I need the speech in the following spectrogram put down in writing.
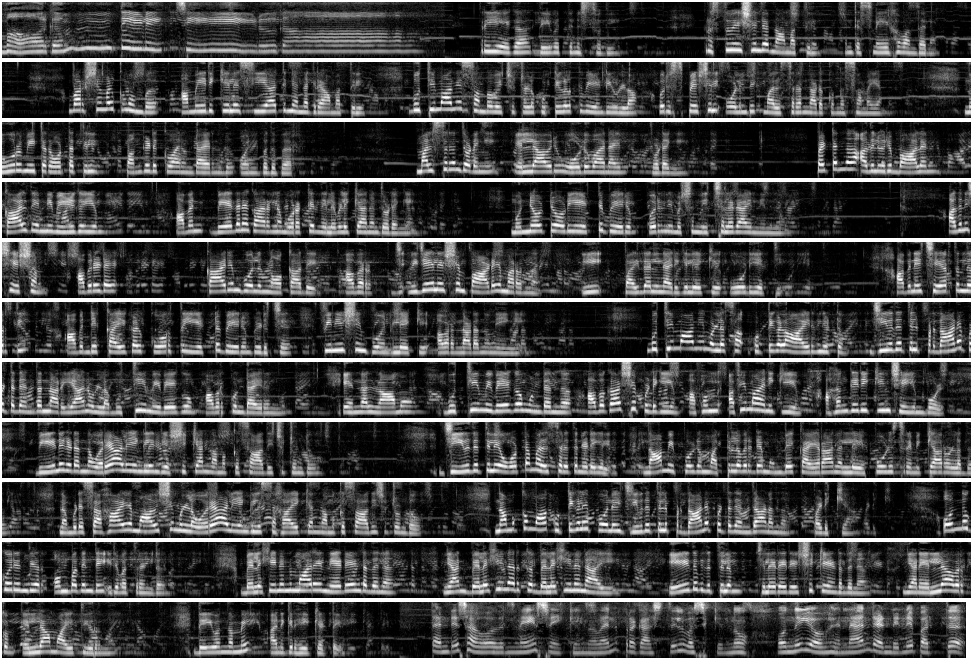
മാർഗം തെളിച്ചിടുക. പ്രിയേക ദൈവത്തിന് സ്തുതി. ക്രിസ്തുവേശുവിന്റെ നാമത്തിൽ എന്റെ സ്നേഹവന്ദനം. വർഷങ്ങൾക്ക് മുമ്പ് അമേരിക്കയിലെ സിയാറ്റിൻ എന്ന ഗ്രാമത്തിൽ ബുദ്ധിമാന്യം സംഭവിച്ചിട്ടുള്ള കുട്ടികൾക്ക് വേണ്ടിയുള്ള ഒരു സ്പെഷ്യൽ ഒളിമ്പിക് മത്സരം നടക്കുന്ന സമയം. നൂറ് മീറ്റർ ഓട്ടത്തിൽ പങ്കെടുക്കുവാനുണ്ടായിരുന്നത് ഒൻപത് പേർ. മത്സരം തുടങ്ങി എല്ലാവരും ഓടുവാനായി തുടങ്ങി. പെട്ടെന്ന് അതിലൊരു ബാലൻ കാൽ തെന്നി വീഴുകയും അവൻ വേദന കാരണം ഉറക്കെ നിലവിളിക്കാനും തുടങ്ങി. മുന്നോട്ടോടിയ എട്ട് പേരും ഒരു നിമിഷം നിശ്ചലരായി നിന്നു. അതിനുശേഷം അവരുടെ കാര്യം പോലും നോക്കാതെ അവർ വിജയലക്ഷ്യം പാടെ മറന്ന് ഈ പൈതലിനരികിലേക്ക് ഓടിയെത്തി. അവനെ ചേർത്ത് നിർത്തി അവന്റെ കൈകൾ കോർത്ത് എട്ടുപേരും പിടിച്ച് ഫിനിഷിംഗ് പോയിന്റിലേക്ക് അവർ നടന്നു നീങ്ങി. ബുദ്ധിമാന്യമുള്ള കുട്ടികളായിരുന്നിട്ടും ജീവിതത്തിൽ പ്രധാനപ്പെട്ടത് എന്തെന്നറിയാനുള്ള ബുദ്ധിയും വിവേകവും അവർക്കുണ്ടായിരുന്നു. എന്നാൽ നാമോ ബുദ്ധിയും വിവേകമുണ്ടെന്ന് അവകാശപ്പെടുകയും അഭം- അഭിമാനിക്കുകയും അഹങ്കരിക്കുകയും ചെയ്യുമ്പോൾ വീണുകിടന്ന ഒരാളെയെങ്കിലും രക്ഷിക്കാൻ നമുക്ക് സാധിച്ചിട്ടുണ്ടോ? ജീവിതത്തിലെ ഓട്ട മത്സരത്തിനിടയിൽ നാം ഇപ്പോഴും മറ്റുള്ളവരുടെ മുമ്പേ കയറാനല്ലേ എപ്പോഴും ശ്രമിക്കാറുള്ളത്? നമ്മുടെ സഹായം ആവശ്യമുള്ള ഒരാളെയെങ്കിലും സഹായിക്കാൻ നമുക്ക് സാധിച്ചിട്ടുണ്ടോ? നമുക്കും ആ കുട്ടികളെ പോലെ ജീവിതത്തിൽ പ്രധാനപ്പെട്ടത് എന്താണെന്ന് പഠിക്കാം. ഒന്ന് കുരിന്തിയർ ഒമ്പതിന്റെ ഇരുപത്തിരണ്ട്. ബലഹീനന്മാരെ നേടേണ്ടതിന് ഞാൻ ബലഹീനർക്ക് ബലഹീനനായി ഏതു വിധത്തിലും ചിലരെ രക്ഷിക്കേണ്ടതിന് ഞാൻ എല്ലാവർക്കും എല്ലാമായി തീർന്നു ദൈവം നമ്മെ അനുഗ്രഹിക്കട്ടെ. തന്റെ സഹോദരനെ സ്നേഹിക്കുന്നവൻ പ്രകാശത്തിൽ വസിക്കുന്നു. ഒന്ന് യോഹന്നാൻ രണ്ടിന്റെ പത്ത്.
